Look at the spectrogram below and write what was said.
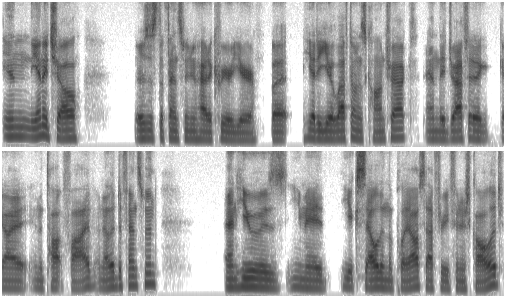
in the NHL, there's this defenseman who had a career year, but he had a year left on his contract, and they drafted a guy in the top five, another defenseman, and he was he made he excelled in the playoffs after he finished college,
